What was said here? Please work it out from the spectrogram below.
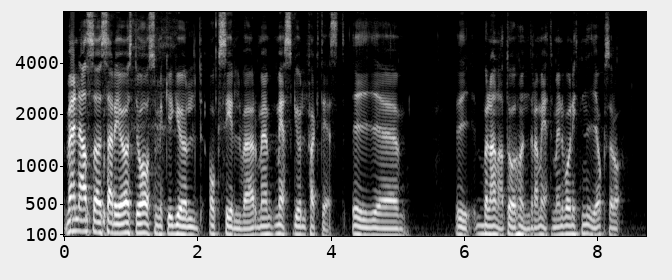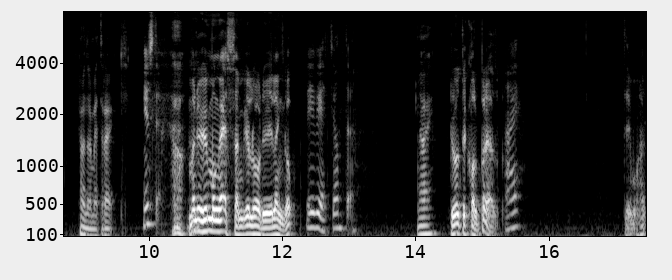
Men alltså seriöst, du har så mycket guld och silver. Men mest guld faktiskt. I, eh, i bland annat då 100 meter. Men det var 99 också då. 100 meter räck. Just det. Men du, hur många SM-guld har du i längdhopp? Det vet jag inte. Nej. Du har inte koll på det alltså? Nej. Det var här.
